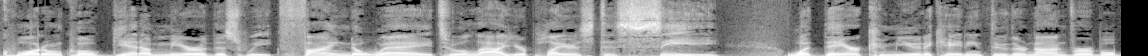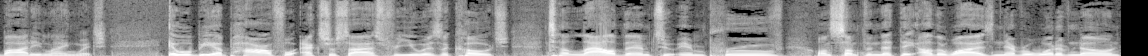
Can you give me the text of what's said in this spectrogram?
Quote unquote, get a mirror this week. Find a way to allow your players to see what they are communicating through their nonverbal body language. It will be a powerful exercise for you as a coach to allow them to improve on something that they otherwise never would have known,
